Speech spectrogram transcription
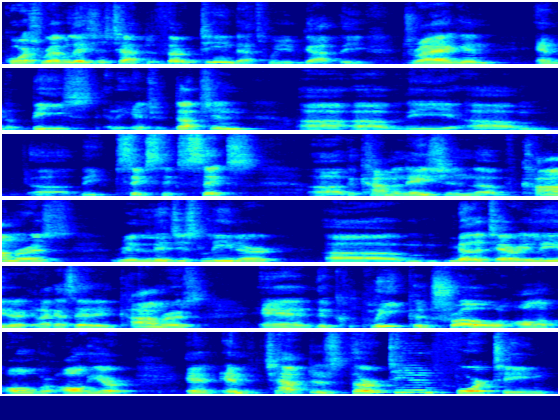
Of course, Revelation chapter 13, that's where you've got the dragon and the beast and the introduction uh, of the, um, uh, the 666, uh, the combination of commerce, religious leader, um, military leader, and like I said, in commerce, and the complete control all of over all the earth. And in chapters 13 and 14,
